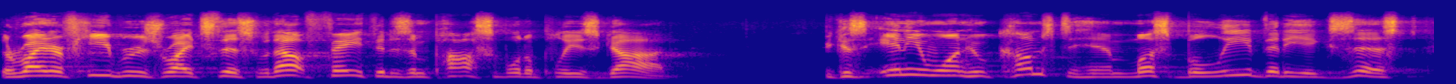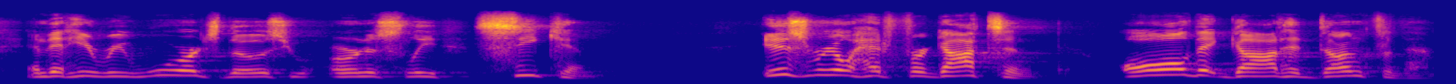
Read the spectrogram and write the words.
The writer of Hebrews writes this Without faith, it is impossible to please God, because anyone who comes to him must believe that he exists and that he rewards those who earnestly seek him. Israel had forgotten all that God had done for them.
